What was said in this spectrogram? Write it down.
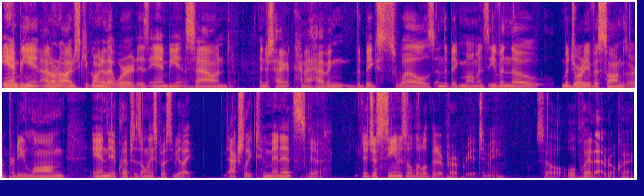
ambient, I don't know, I just keep going to that word, is ambient mm-hmm. sound and just ha- kind of having the big swells and the big moments, even though majority of his songs are pretty long and the eclipse is only supposed to be like actually two minutes. yeah. It just seems a little bit appropriate to me. So we'll play that real quick.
